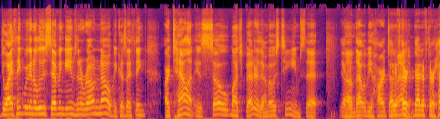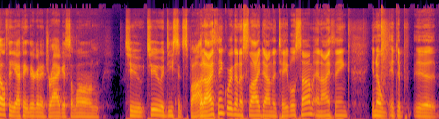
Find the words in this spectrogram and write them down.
do I think we're going to lose seven games in a row? No, because I think our talent is so much better than most teams that Yeah, um, that would be hard to That if they're imagine. that if they're healthy, I think they're going to drag us along to to a decent spot. But I think we're going to slide down the table some, and I think, you know, at the uh,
